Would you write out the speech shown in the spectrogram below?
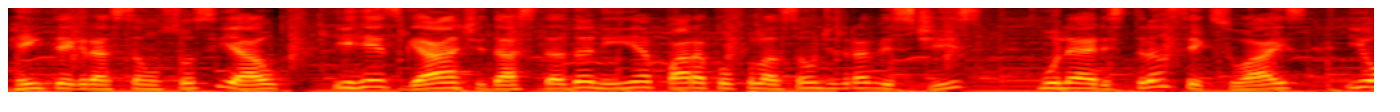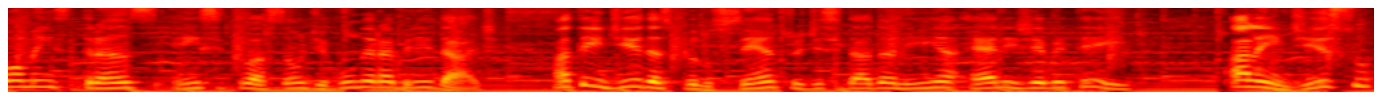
reintegração social e resgate da cidadania para a população de travestis, mulheres transexuais e homens trans em situação de vulnerabilidade, atendidas pelo Centro de Cidadania LGBTI. Além disso,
